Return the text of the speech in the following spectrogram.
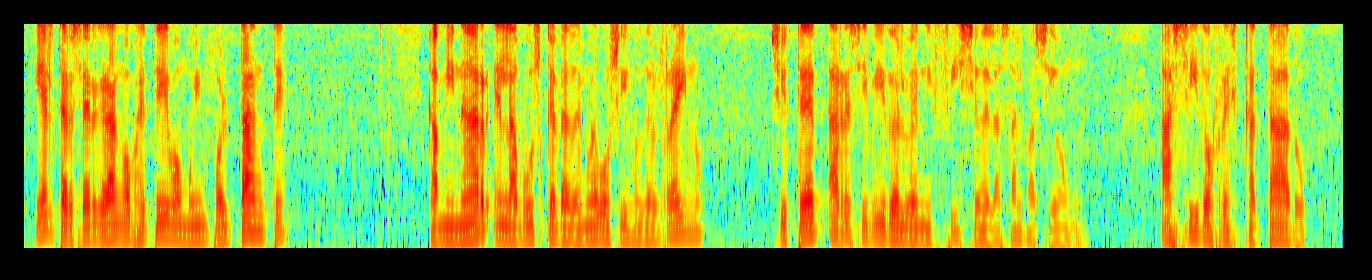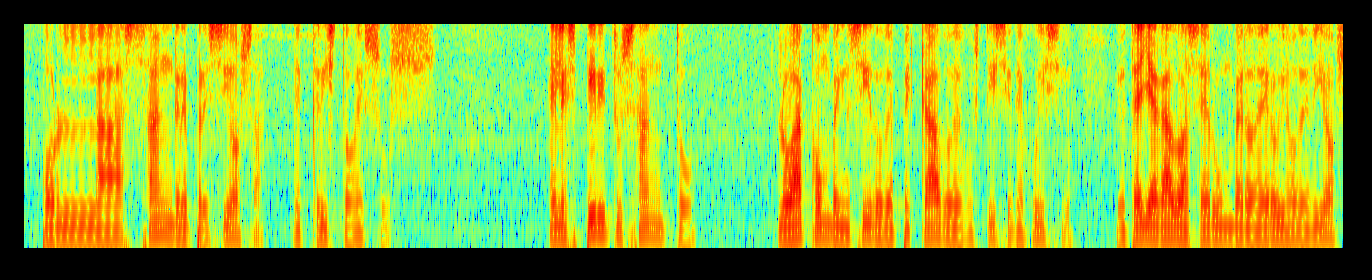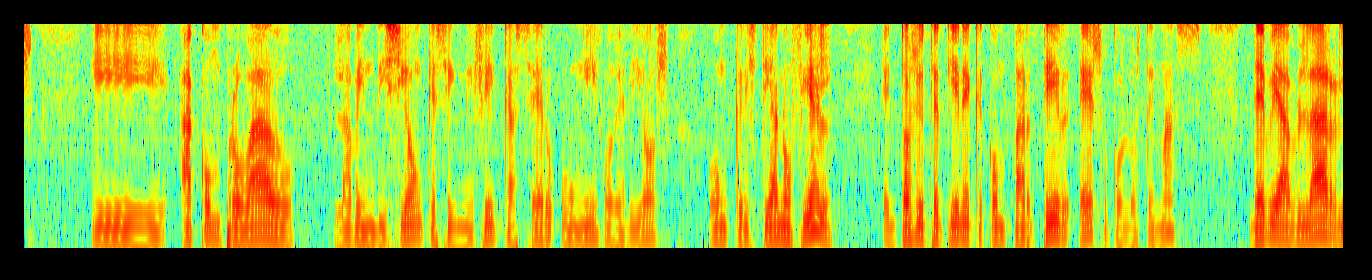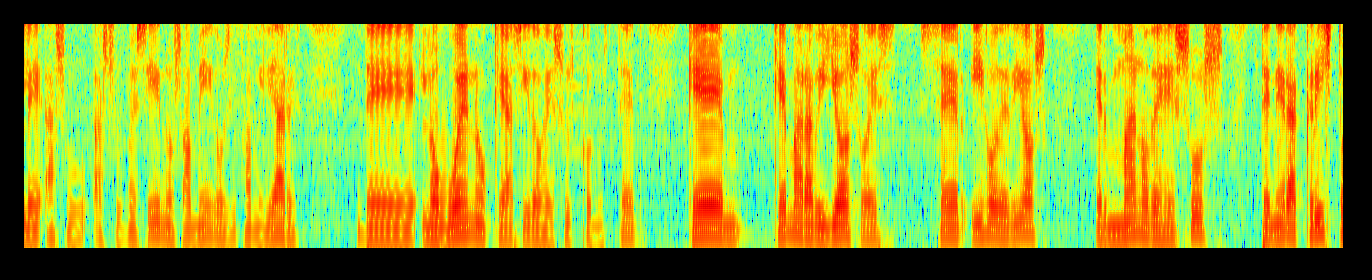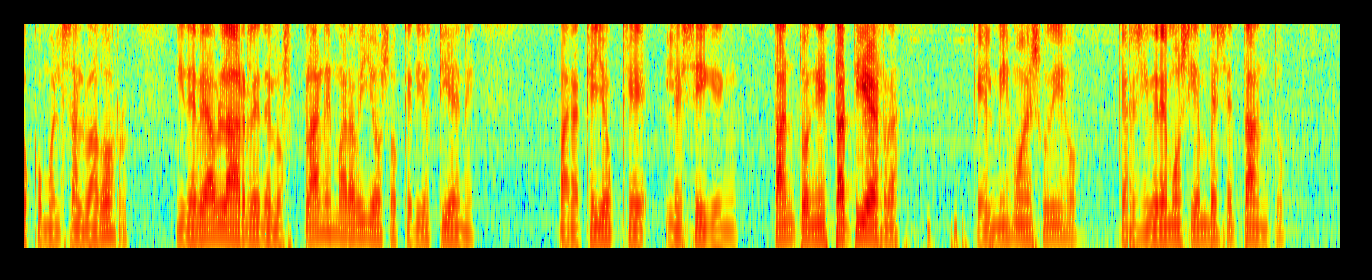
Y el tercer gran objetivo, muy importante, caminar en la búsqueda de nuevos hijos del reino. Si usted ha recibido el beneficio de la salvación, ha sido rescatado por la sangre preciosa de Cristo Jesús. El Espíritu Santo lo ha convencido de pecado, de justicia y de juicio. Y usted ha llegado a ser un verdadero hijo de Dios y ha comprobado la bendición que significa ser un hijo de Dios, un cristiano fiel. Entonces usted tiene que compartir eso con los demás. Debe hablarle a, su, a sus vecinos, amigos y familiares de lo bueno que ha sido Jesús con usted. Qué, qué maravilloso es ser hijo de Dios, hermano de Jesús, tener a Cristo como el Salvador. Y debe hablarle de los planes maravillosos que Dios tiene para aquellos que le siguen, tanto en esta tierra, que el mismo Jesús dijo que recibiremos cien veces tanto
